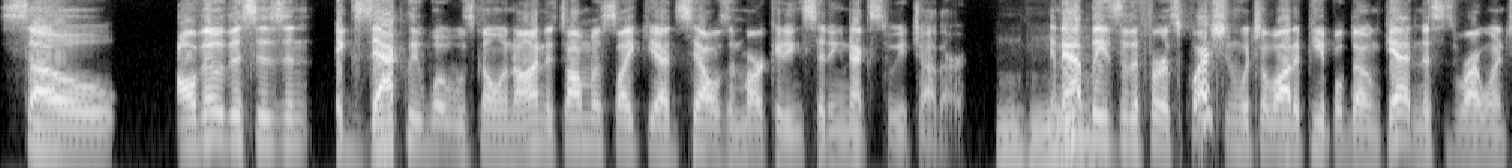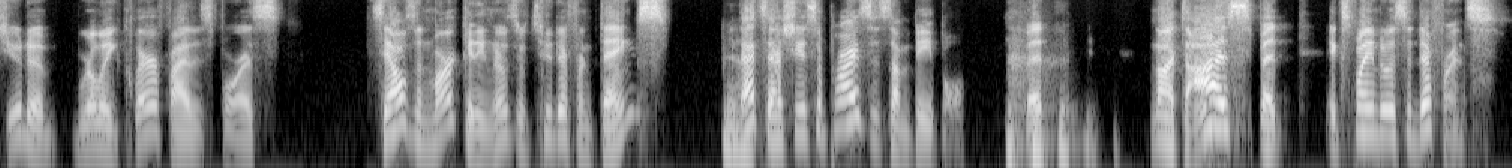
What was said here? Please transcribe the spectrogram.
So, although this isn't exactly what was going on, it's almost like you had sales and marketing sitting next to each other. Mm-hmm. And that leads to the first question, which a lot of people don't get. And this is where I want you to really clarify this for us. Sales and marketing, those are two different things. Yeah. That's actually a surprise to some people, but not to us, but explain to us the difference.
